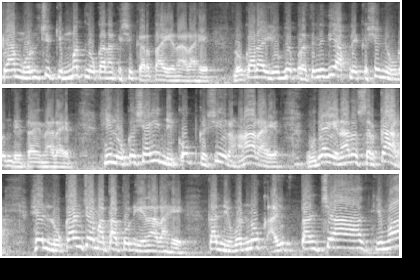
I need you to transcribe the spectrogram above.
त्या मोलची किंमत लोकांना कशी करता येणार आहे? लोकांना योग्य प्रतिनिधी आपले कसे निवडून देता येणार आहे? ही लोकशाही निकोप कशी राहणार आहे? उद्या येणारं सरकार हे लोकांच्या मतातून येणार आहे का निवडणूक आयुक्तांच्या किंवा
